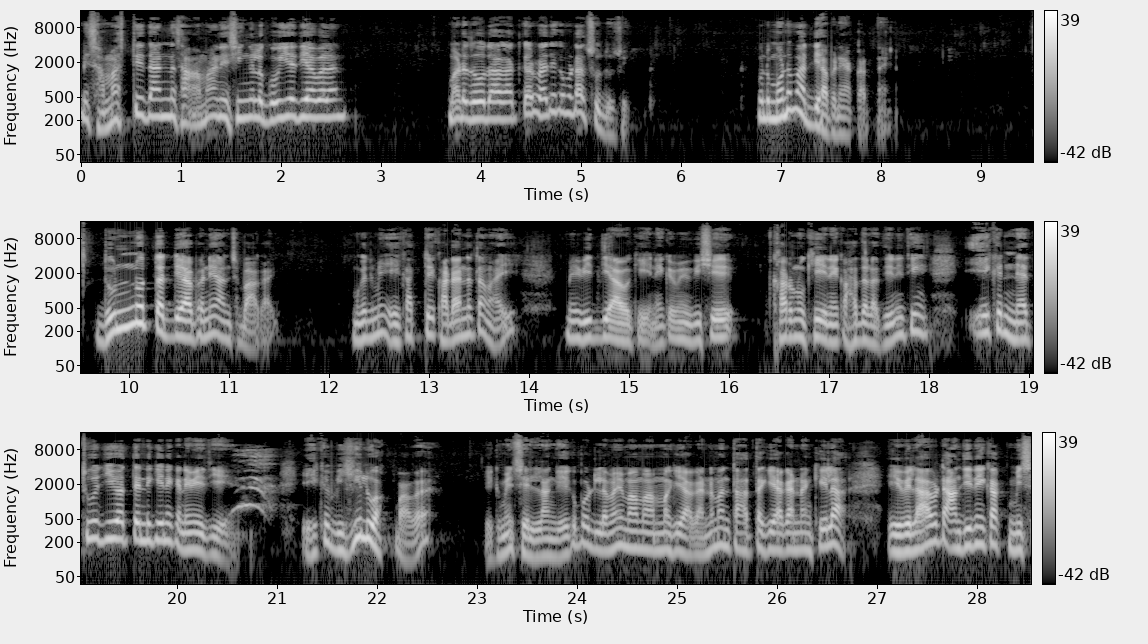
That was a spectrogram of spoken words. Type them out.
මේ සමස්තය දන්න සාමාන්‍ය සිංහල ගොයිය දිහා බලන්න. මට සෝදාගත් කර රජකමටත් සුදුසුයි. උන්ට මොනම අධ්‍යාපනයක්වත් නැහැ. දුන්නොත් අධ්‍යාපනයේ අංශ භාගයි. මොකද මේ ඒකත්වයේ කඩන්න තමයි මේ විද්‍යාව කියන එක මේ විශේෂ කරුණු කියන එක හදලා තියෙන. ඉතින් ඒක නැතුව ජීවත් වෙන්න කියන එක නෙවෙයි තියෙන්නේ. ඒක විහිළුවක් බව ඒක මේ සෙල්ලංගේක පොඩි ළමයි මම අම්මා කියා ගන්න මං තාත්තා කියා ගන්නම් කියලා ඒ වෙලාවට අඳින එකක් මිස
